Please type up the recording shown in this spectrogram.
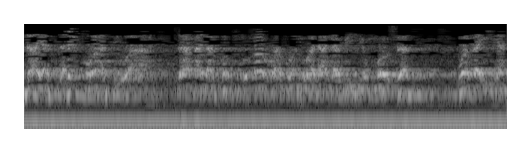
لا يستحقها سواه. لا ملك مقرب ولا نبي مرسل. وبين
